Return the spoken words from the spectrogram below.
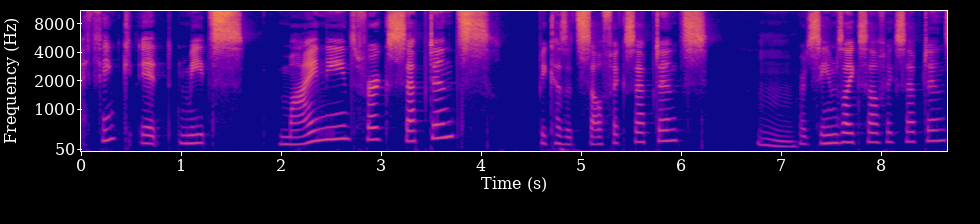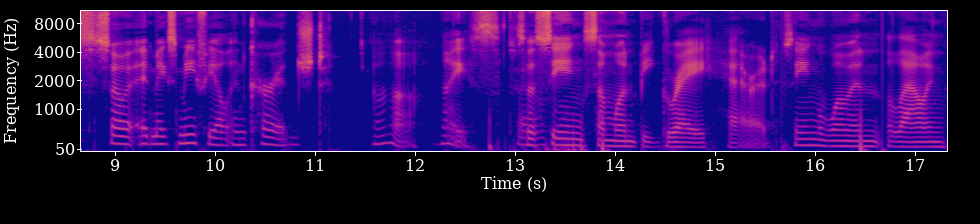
I think it meets my needs for acceptance because it's self acceptance, Hmm. or it seems like self acceptance. So it makes me feel encouraged. Ah, nice. So, So- seeing someone be gray haired, seeing a woman allowing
